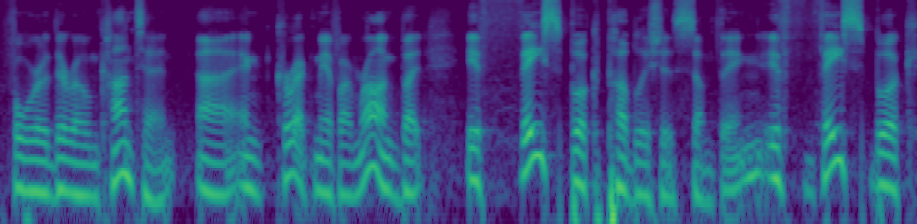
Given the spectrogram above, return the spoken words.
for their own content. Uh, and correct me if I'm wrong, but if Facebook publishes something, if Facebook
